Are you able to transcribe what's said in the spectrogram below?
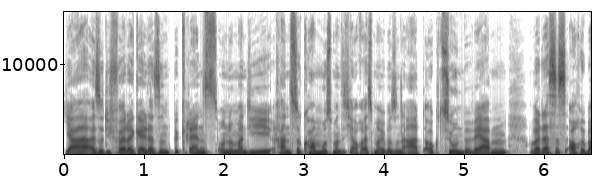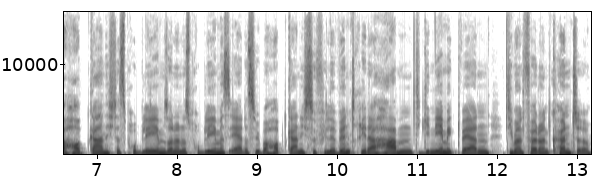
Ja, also die Fördergelder sind begrenzt und um an die ranzukommen, muss man sich auch erstmal über so eine Art Auktion bewerben. Aber das ist auch überhaupt gar nicht das Problem, sondern das Problem ist eher, dass wir überhaupt gar nicht so viele Windräder haben, die genehmigt werden, die man fördern könnte.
